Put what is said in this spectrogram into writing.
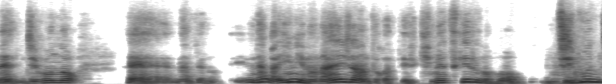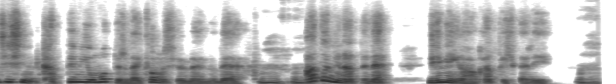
ね、自分の、えーなんていうの、なんか意味のないじゃんとかっていう決めつけるのも、自分自身勝手に思ってるだけかもしれないので、うんうん。後になってね、意味が分かってきたりうん。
